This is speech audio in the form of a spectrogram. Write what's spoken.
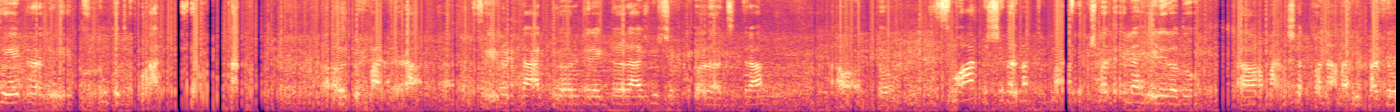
ಥಿಯೇಟ್ರಲ್ಲಿ Roopantara favourite actor director Rajabhishek Shetty ಅವರ ಚಿತ್ರ. ಅವತ್ತು ಸುಮಾರು ವಿಷಯಗಳನ್ನ ತುಂಬ ಸೂಕ್ಷ್ಮತೆಯಿಂದ ಹೇಳಿರೋದು ಮನುಷ್ಯತ್ವನ ಮರಿಬಾರ್ದು.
